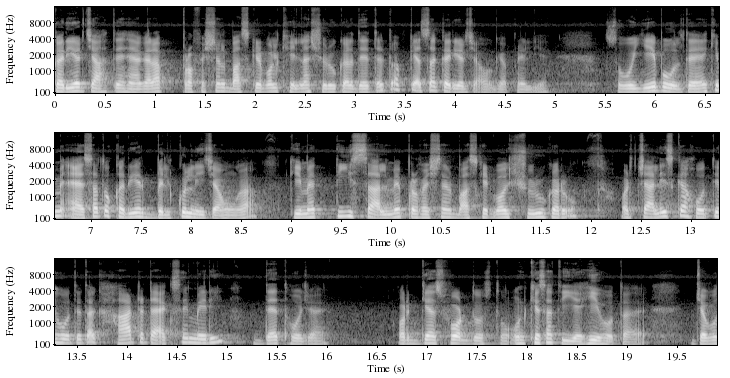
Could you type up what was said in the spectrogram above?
करियर चाहते हैं? अगर आप प्रोफेशनल बास्केटबॉल खेलना शुरू कर देते तो आप कैसा करियर चाहोगे अपने लिए? सो वो ये बोलते हैं कि मैं ऐसा तो करियर बिल्कुल नहीं चाहूँगा कि मैं 30 साल में प्रोफेशनल बास्केटबॉल शुरू करूँ और 40 का होते होते तक हार्ट अटैक से मेरी डेथ हो जाए। और गैस वॉट दोस्तों? उनके साथ यही होता है जब वो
